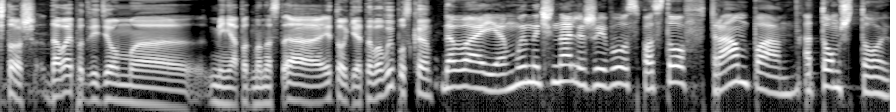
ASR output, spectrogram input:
Что ж, давай подведем э, меня под монастырь. Э, итоги этого выпуска. Давай. Мы начинали же его с постов Трампа о том, что,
